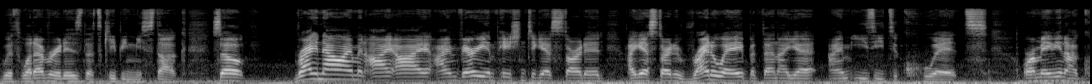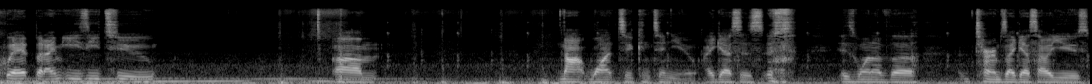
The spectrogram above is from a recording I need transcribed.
with whatever it is that's keeping me stuck. So, right now I'm an II. I'm very impatient to get started. I get started right away, but then I get, I'm easy to quit. Or maybe not quit, but I'm easy to um, not want to continue. I guess is is one of the terms I guess I'll use.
